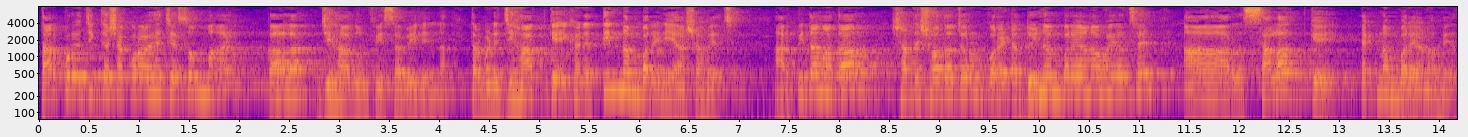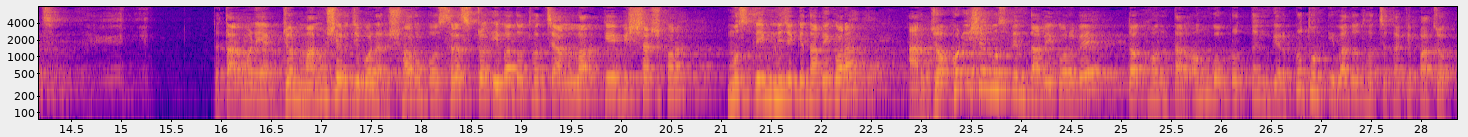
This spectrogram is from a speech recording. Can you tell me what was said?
তারপরে জিজ্ঞাসা করা হয়েছে, সোম্মা আই কালা জিহাদুন ফি সাবিলিল্লাহ। তার মানে জিহাদকে এখানে তিন নম্বরে নিয়ে আসা হয়েছে। আর পিতামাতার সাথে সদাচরণ করা, এটা দুই নম্বরে আনা হয়েছে, আর সালাদকে এক নম্বরে আনা হয়েছে। তো তার মানে একজন মানুষের জীবনের সর্বশ্রেষ্ঠ ইবাদত হচ্ছে আল্লাহরকে বিশ্বাস করা, মুসলিম নিজেকে দাবি করা, আর যখনই সে মুসলিম দাবি করবে, তখন তার অঙ্গ প্রত্যঙ্গের প্রথম ইবাদত হচ্ছে তাকে পাচক্ত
